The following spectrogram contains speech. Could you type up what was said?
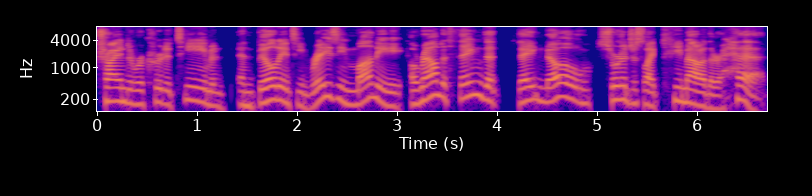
trying to recruit a team and, and building a team, raising money around a thing that they know sort of just like came out of their head.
